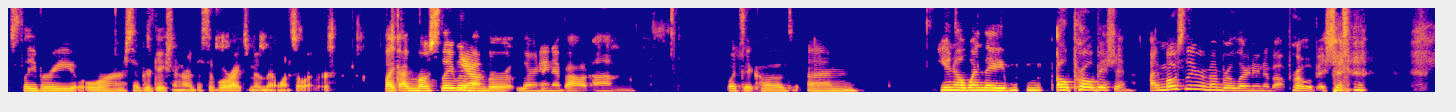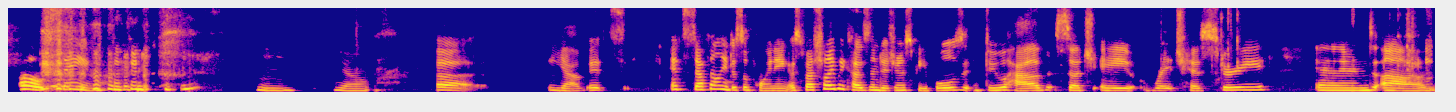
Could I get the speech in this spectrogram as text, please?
slavery or segregation or the civil rights movement whatsoever. Like I mostly remember yeah. learning about um, what's it called? Um, you know when they oh prohibition. I mostly remember learning about prohibition. oh, same. hmm. Yeah. Uh yeah, it's it's definitely disappointing, especially because indigenous peoples do have such a rich history and um,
